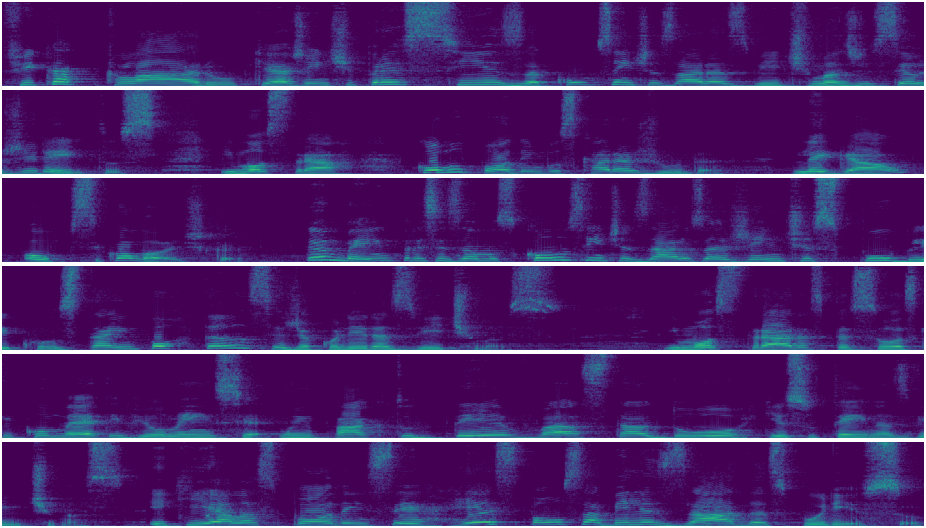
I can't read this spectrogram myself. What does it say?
fica claro que a gente precisa conscientizar as vítimas de seus direitos e mostrar como podem buscar ajuda, legal ou psicológica. Também precisamos conscientizar os agentes públicos da importância de acolher as vítimas e mostrar às pessoas que cometem violência o impacto devastador que isso tem nas vítimas e que elas podem ser responsabilizadas por isso.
